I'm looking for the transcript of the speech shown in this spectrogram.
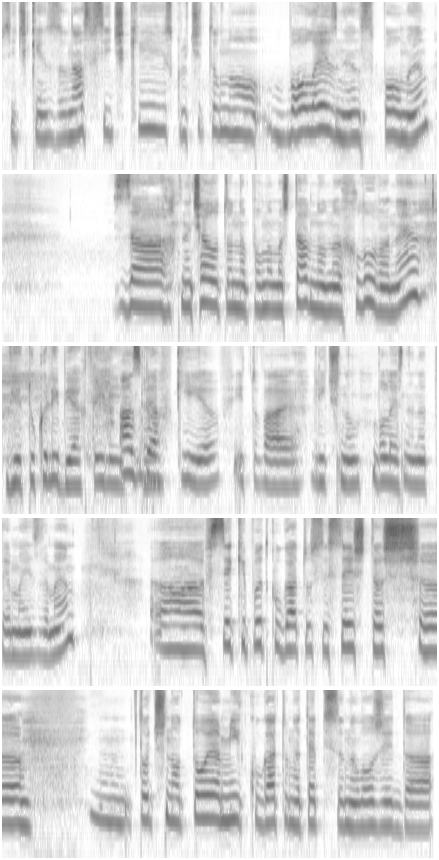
всички, за нас всички изключително болезнен спомен за началото на пълномащабно нахлуване. Вие тук ли бяхте? Или... Аз бях в Киев и това е лично болезнена тема и за мен. А, всеки път, когато се сещаш а, точно този миг, когато на теб ти се наложи да,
